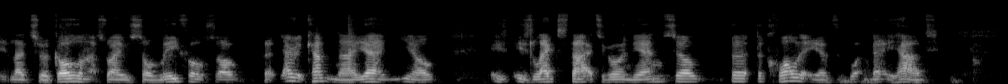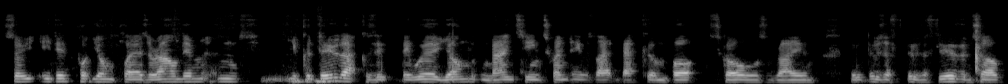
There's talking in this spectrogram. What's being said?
it led to a goal, and that's why he was so lethal. So, but Eric Cantona, yeah, you know, his, his legs started to go in the end. So the, the quality of what that he had. So he, did put young players around him, and you could do that because they were young, 19, 20. It was like Beckham, but Scholes, Ryan. There, was a there was a few of them. So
